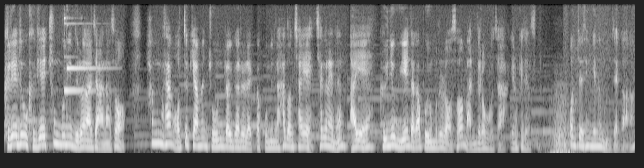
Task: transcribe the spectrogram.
그래도 그게 충분히 늘어나지 않아서 항상 어떻게 하면 좋은 결과를 낼까 고민을 하던 차에 최근에는 아예 근육 위에다가 보형물을 넣어서 만들어 보자 이렇게 되었습니다. 첫 번째 생기는 문제가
